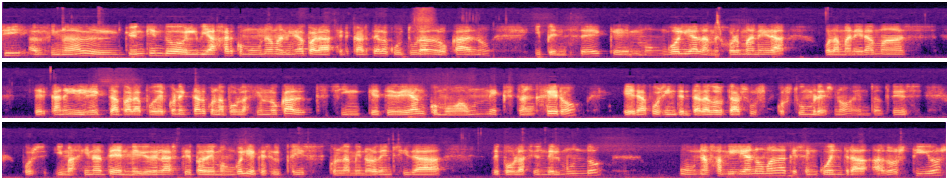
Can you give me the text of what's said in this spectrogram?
Sí, al final yo entiendo el viajar como una manera para acercarte a la cultura local, ¿no? Y pensé que en Mongolia la mejor manera o la manera más cercana y directa para poder conectar con la población local sin que te vean como a un extranjero era pues intentar adoptar sus costumbres, ¿no? Entonces, pues imagínate en medio de la estepa de Mongolia, que es el país con la menor densidad de población del mundo, una familia nómada que se encuentra a dos tíos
